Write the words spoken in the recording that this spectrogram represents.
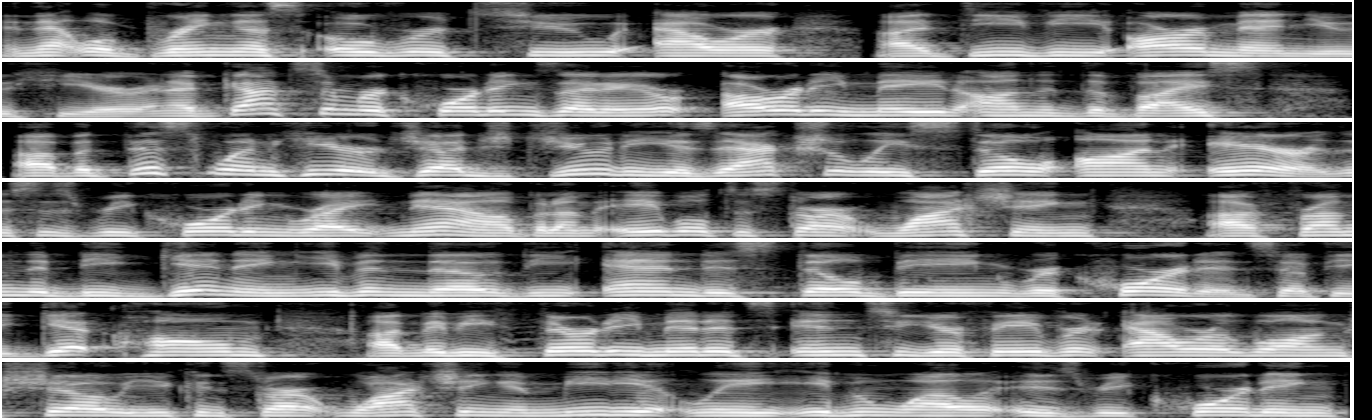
and that will bring us over to our uh, DVR menu here. And I've got some recordings that I already made on the device, uh, but this one here, Judge Judy, is actually still on air. This is recording right now, but I'm able to start watching uh, from the beginning, even though the end is still being recorded. So if you get home uh, maybe 30 minutes into your favorite hour long show, you can start watching immediately, even while it is recording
